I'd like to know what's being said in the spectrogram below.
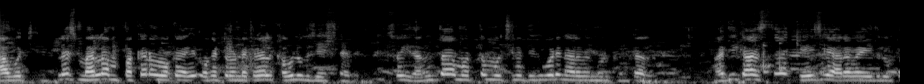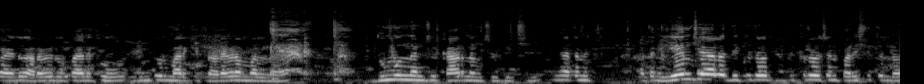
ఆ వచ్చి ప్లస్ మళ్ళీ పక్కన ఒక ఒకటి రెండు ఎకరాలు కౌలుకు చేసినది సో ఇదంతా మొత్తం వచ్చిన దిగుబడి నలభై మూడు క్వింటాలు. అది కాస్త కేజీ అరవై ఐదు రూపాయలు అరవై రూపాయలకు గుంటూరు మార్కెట్లో అడగడం వల్ల దుమ్ము ఉందని చూ కారణం చూపించి ఇంకా అతను అతను ఏం చేయాలో దిక్కుతో దిక్కుదోచని పరిస్థితుల్లో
